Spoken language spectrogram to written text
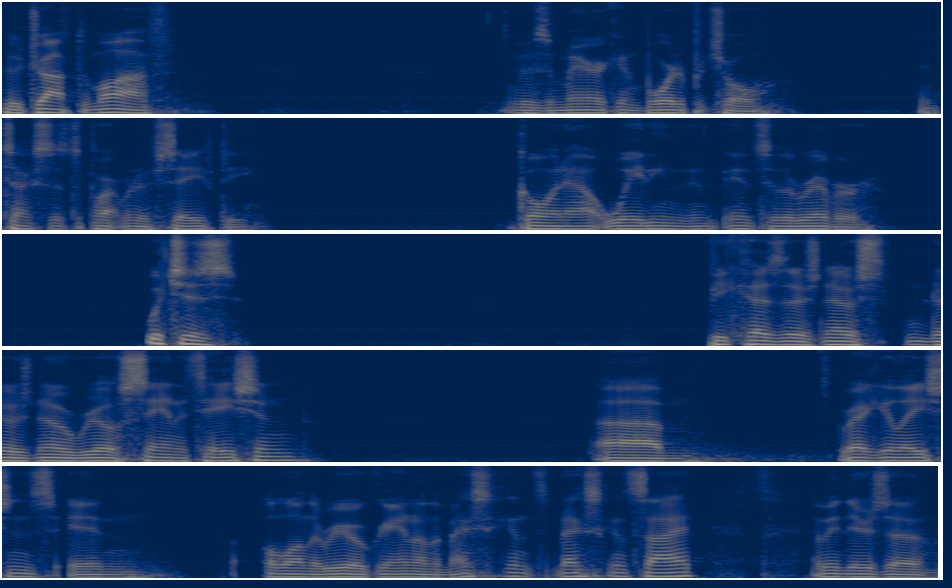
who dropped them off. It was American Border Patrol and Texas Department of Safety going out wading into the river, which is because there's no there's no real sanitation um, regulations in along the Rio Grande on the Mexican Mexican side. I mean, there's a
